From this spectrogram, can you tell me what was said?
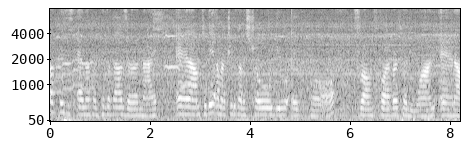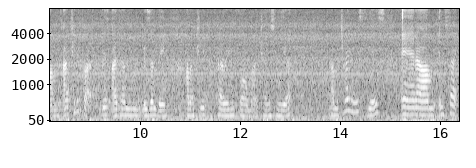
this is Anna from TinkleBelle09 and um, today I'm actually going to show you a haul from Forever 21 and um, I actually got this item reason being I'm actually preparing for my Chinese New Year. I'm Chinese, yes, and um, in fact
